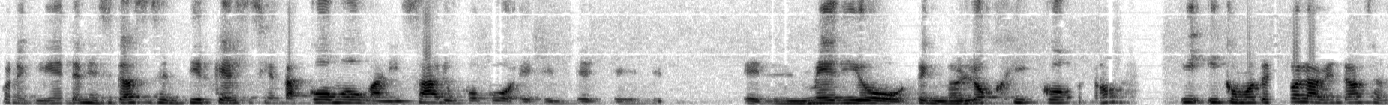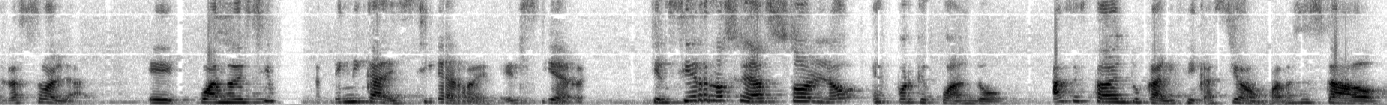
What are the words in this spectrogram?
con el cliente, necesitas sentir que él se sienta cómodo, humanizar un poco el, medio tecnológico, ¿no? Y, como te digo, la venta va a saldrá sola. Eh, cuando decimos la técnica de cierre, el cierre, si el cierre no se da solo, es porque cuando has estado en tu calificación, cuando has estado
